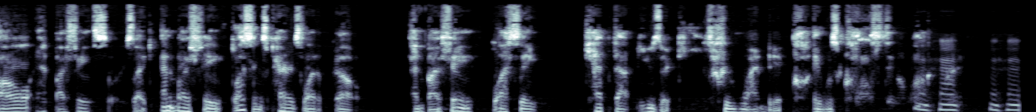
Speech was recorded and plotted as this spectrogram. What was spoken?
all end by faith stories. Like, end by faith, blessings, parents let him go. And by faith, blessing kept that music through when it, it was costing a lot. Mhm. Right? hmm. hmm.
